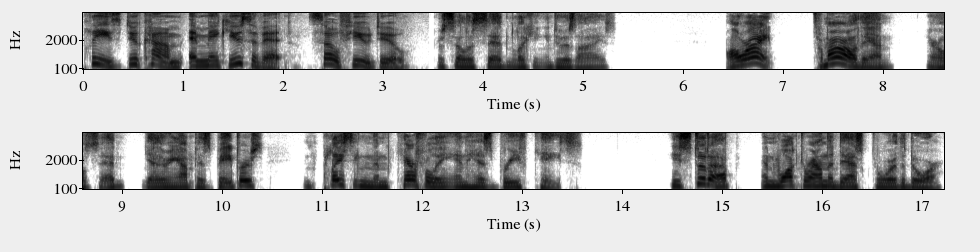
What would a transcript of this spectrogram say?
Please do come and make use of it. So few do. Priscilla said, looking into his eyes. All right, tomorrow then, Harold said, gathering up his papers and placing them carefully in his briefcase. He stood up and walked around the desk toward the door.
